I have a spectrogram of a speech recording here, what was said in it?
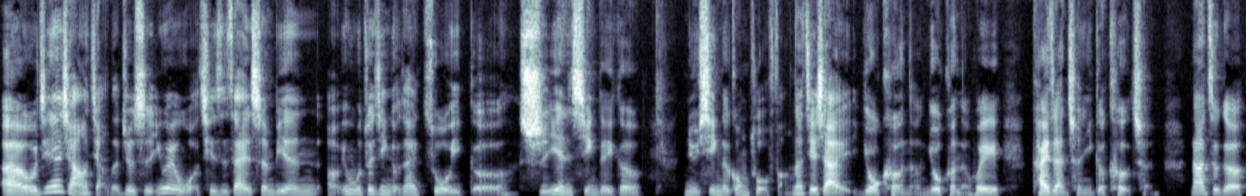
呃，我今天想要讲的就是，因为我其实，在身边，呃，因为我最近有在做一个实验性的一个女性的工作坊。那接下来有可能有可能会开展成一个课程。那这个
